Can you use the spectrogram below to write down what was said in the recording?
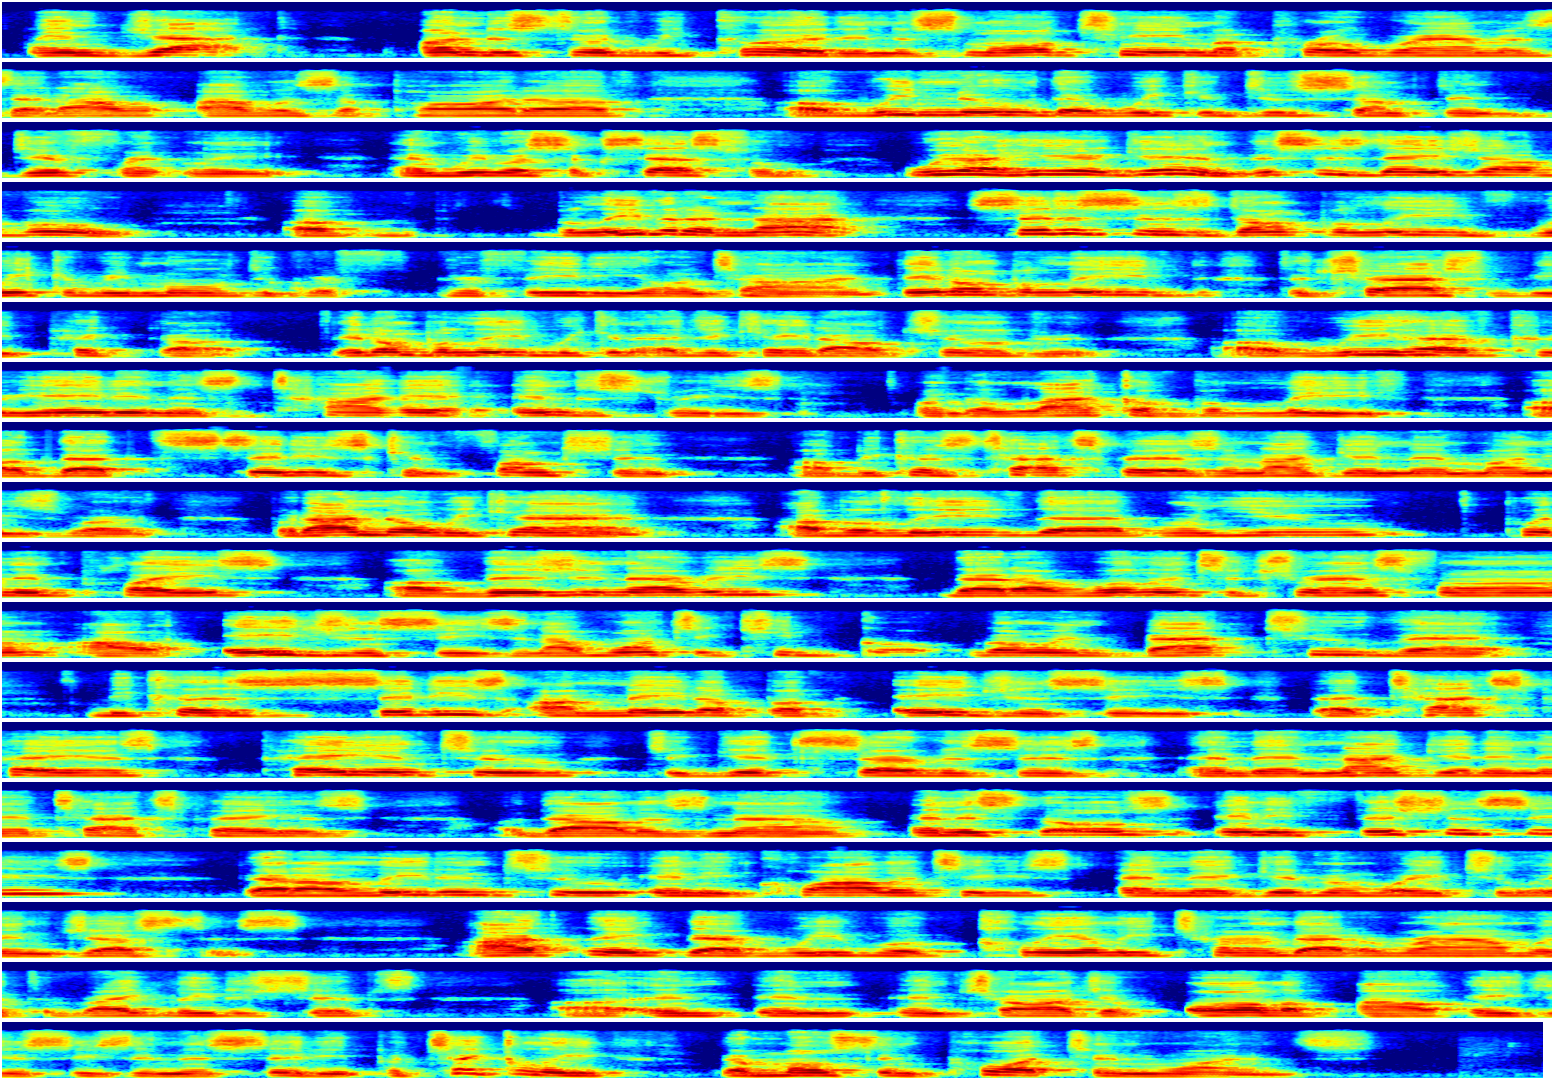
And Jack understood we could. In the small team of programmers that I, I was a part of, uh, we knew that we could do something differently and we were successful. We are here again. This is deja vu. Uh, believe it or not, citizens don't believe we can remove the graf- graffiti on time. They don't believe the trash will be picked up. They don't believe we can educate our children. Uh, we have created entire industries on the lack of belief uh, that cities can function uh, because taxpayers are not getting their money's worth. But I know we can. I believe that when you put in place uh, visionaries that are willing to transform our agencies, and I want to keep go- going back to that because cities are made up of agencies that taxpayers pay into to get services, and they're not getting their taxpayers' dollars now. And it's those inefficiencies that are leading to inequalities and they're giving way to injustice. I think that we will clearly turn that around with the right leaderships uh, in, in, in charge of all of our agencies in the city, particularly the most important ones.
